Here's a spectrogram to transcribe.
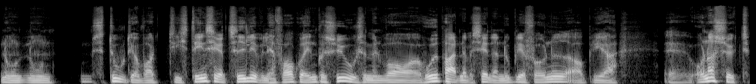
nogle, nogle studier, hvor de stensikkert tidligere ville have foregået inde på sygehuset, men hvor hovedparten af patienterne nu bliver fundet og bliver øh, undersøgt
